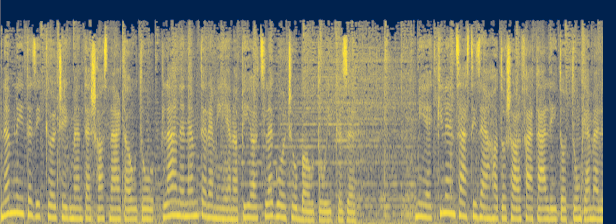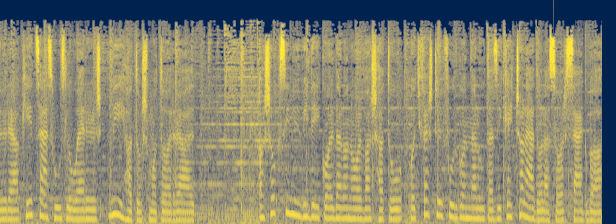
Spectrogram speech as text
Nem létezik költségmentes használt autó, pláne nem teremélyen a piac legolcsóbb autói között. Mi egy 916-os alfát állítottunk emelőre a 220 lóerős, V6-os motorral. A sokszínű vidék oldalon olvasható, hogy festőfurgonnal utazik egy család Olaszországba.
